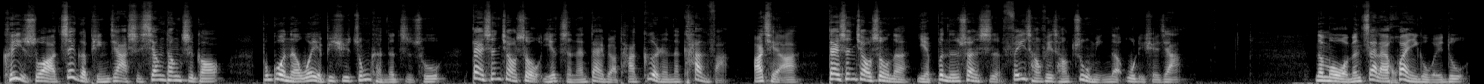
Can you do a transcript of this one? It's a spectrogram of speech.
可以说啊，这个评价是相当之高。不过呢，我也必须中肯地指出，戴森教授也只能代表他个人的看法。而且啊，戴森教授呢，也不能算是非常非常著名的物理学家。那么，我们再来换一个维度。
